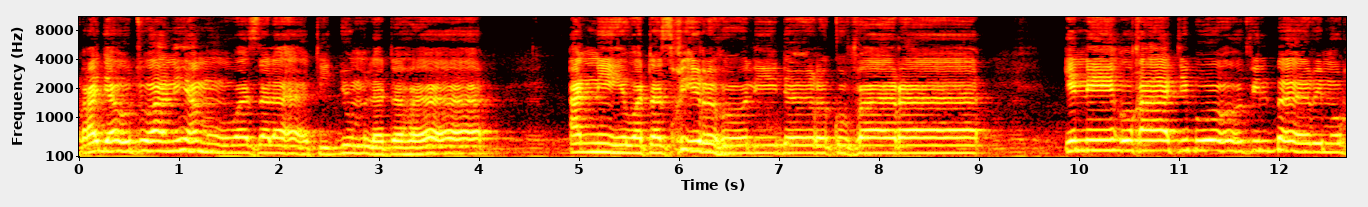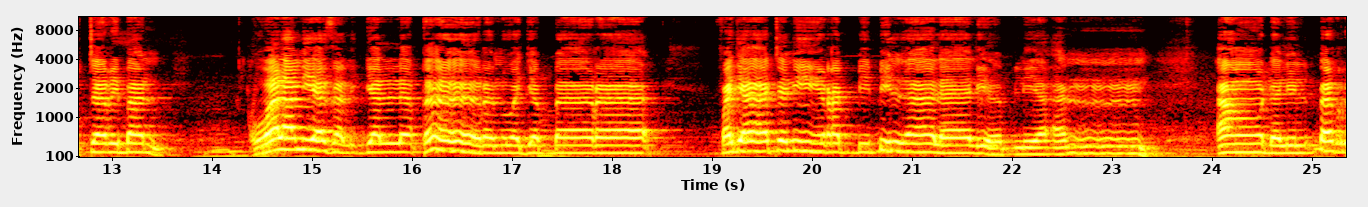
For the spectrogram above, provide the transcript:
رجوت أن يمو وصلاتي جملتها. أني وتسخيره لي دار كفارا. إني أخاطب في البر مغتربا ولم يزل جل قارا وجبارا. فجاتني ربي بالآلال أبلي أن أعود للبر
